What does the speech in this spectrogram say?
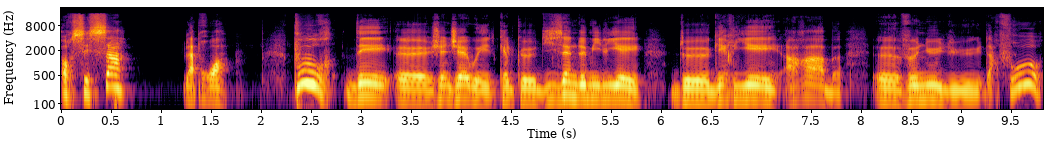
Or, c'est ça la proie. Pour des euh, quelques dizaines de milliers de guerriers arabes euh, venus du Darfour,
